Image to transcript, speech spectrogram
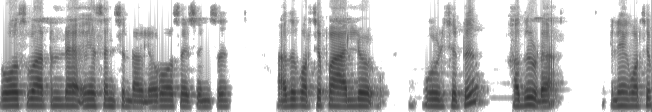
റോസ് വാട്ടറിന്റെ എസൻസ് ഉണ്ടാവില്ലോ റോസ് എസൻസ് അത് കുറച്ച് പാലിൽ ഒഴിച്ചിട്ട് അതും ഇടുക പിന്നെ കുറച്ച്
